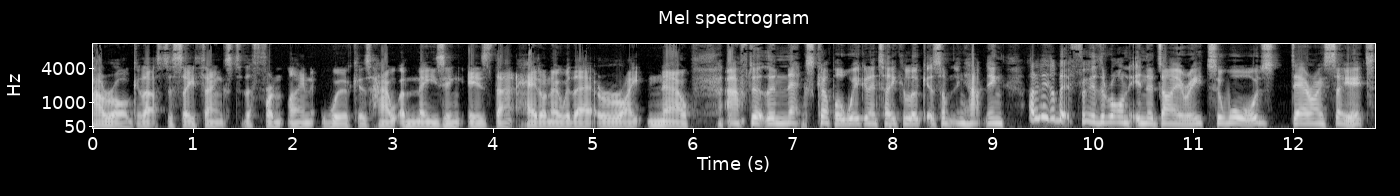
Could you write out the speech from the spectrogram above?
That's to say thanks to the frontline workers. How amazing is that? Head on over there right now. After the next couple, we're going to take a look at something happening a little bit further on in the diary towards, dare I say it,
